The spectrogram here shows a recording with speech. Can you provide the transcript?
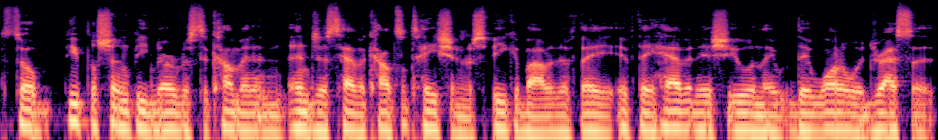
So people shouldn't be nervous to come in and, and just have a consultation or speak about it if they if they have an issue and they, they want to address it.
